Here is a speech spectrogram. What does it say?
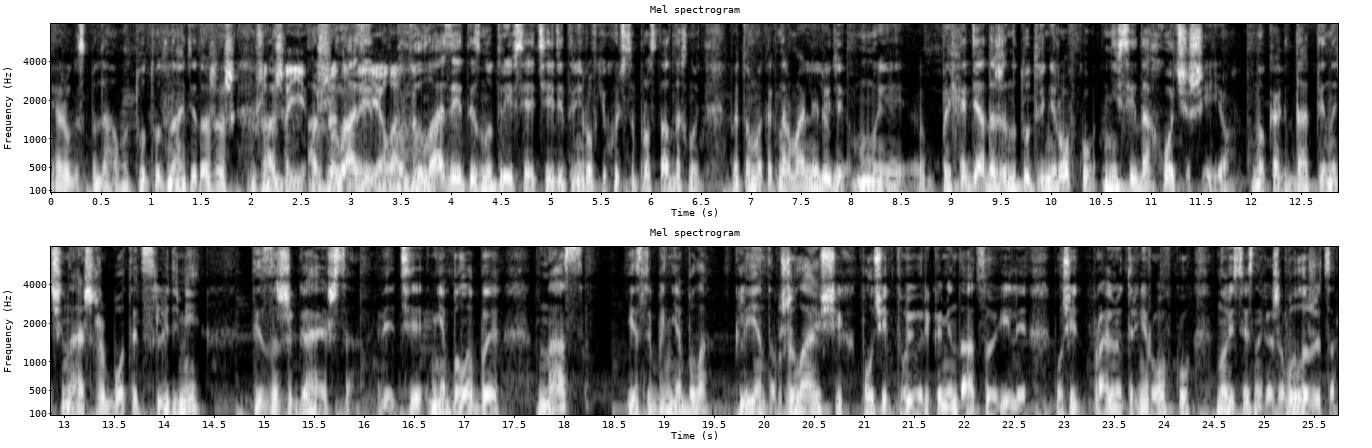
Я говорю, господа, вот тут, вот, знаете, тоже аж, уже аж, надоe... аж уже вылазит, надоело. вылазит изнутри все эти, эти тренировки, хочется просто отдохнуть. Поэтому мы, как нормальные люди, мы, приходя даже на ту тренировку, не всегда хочешь ее. Но когда ты начинаешь работать с людьми, ты зажигаешься. Ведь не было бы нас, если бы не было клиентов, желающих получить твою рекомендацию или получить правильную тренировку, ну, естественно, конечно, выложиться.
